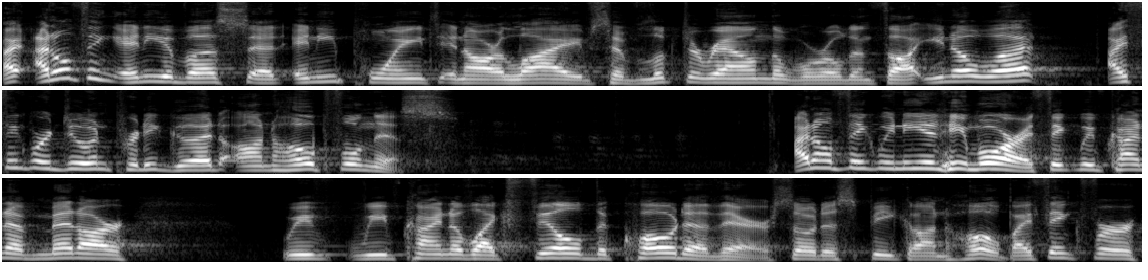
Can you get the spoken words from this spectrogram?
I, I don't think any of us at any point in our lives have looked around the world and thought, you know what? I think we're doing pretty good on hopefulness. I don't think we need any more. I think we've kind of met our, we've, we've kind of like filled the quota there, so to speak, on hope. I think for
